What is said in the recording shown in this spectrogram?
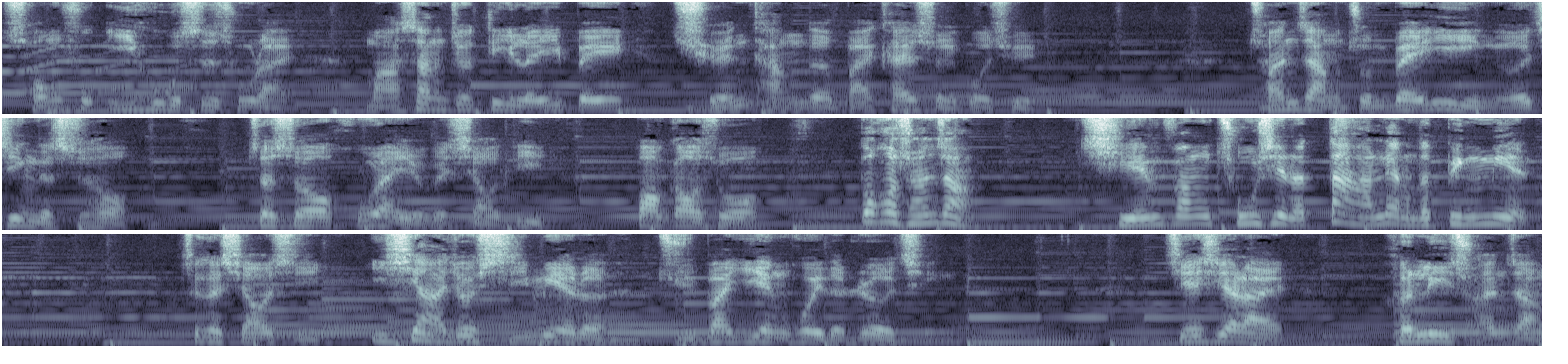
从副医护室出来，马上就递了一杯全糖的白开水过去。船长准备一饮而尽的时候。这时候，忽然有个小弟报告说：“报告船长，前方出现了大量的冰面。”这个消息一下就熄灭了举办宴会的热情。接下来，亨利船长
